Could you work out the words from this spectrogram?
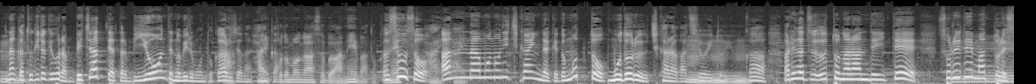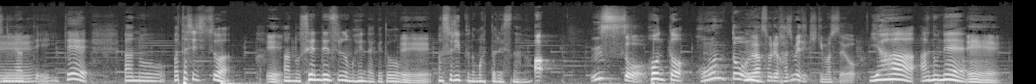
なんか時々ほらべちゃってやったらビヨーンって伸びるものとかあるじゃない。あはい、子供が遊ぶアメーバとかね。そうそう、はいあんなものに近いんだけどもっと戻る力が強いというか、あれがずっと並んでいてそれでマットレスになっていてあの私実はええ。あの宣伝するのも変だけど、ええアスリープのマットレスなの。あうっそ本当。本当、うん。いやそれ初めて聞きましたよ。いやーあのね、ええ。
